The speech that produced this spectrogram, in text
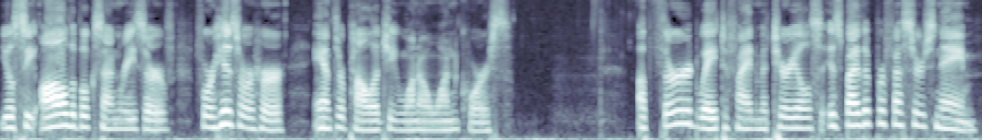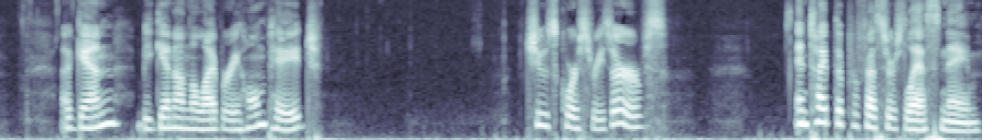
You'll see all the books on reserve for his or her Anthropology 101 course. A third way to find materials is by the professor's name. Again, begin on the library homepage, choose Course Reserves, and type the professor's last name.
